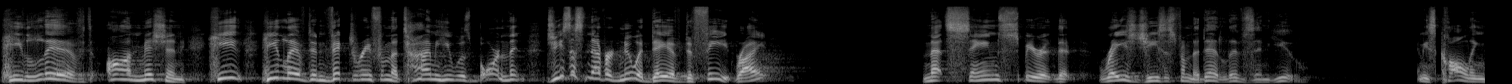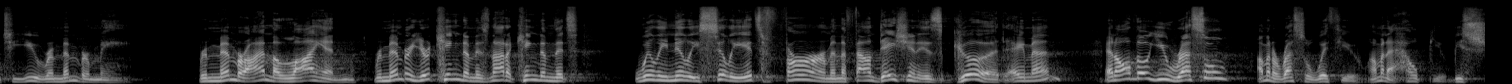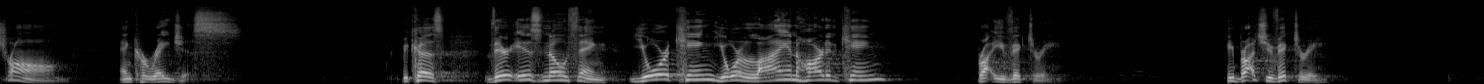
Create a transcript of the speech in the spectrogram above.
He lived on mission. He, he lived in victory from the time he was born. Jesus never knew a day of defeat, right? And that same spirit that raised Jesus from the dead lives in you. And he's calling to you, remember me. Remember, I'm the lion. Remember, your kingdom is not a kingdom that's willy nilly silly, it's firm and the foundation is good. Amen? And although you wrestle, I'm gonna wrestle with you, I'm gonna help you. Be strong and courageous. Because there is no thing. Your king, your lion hearted king, brought you victory. He brought you victory.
